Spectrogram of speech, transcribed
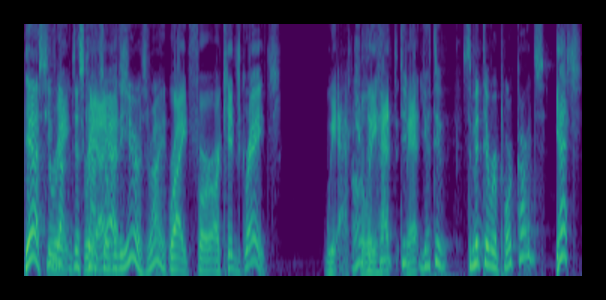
Yes, you've three- gotten discounts over the years, right? right, for our kids' grades. We Oh, actually they had, got- did- we had- you had to submit their report cards. yes,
